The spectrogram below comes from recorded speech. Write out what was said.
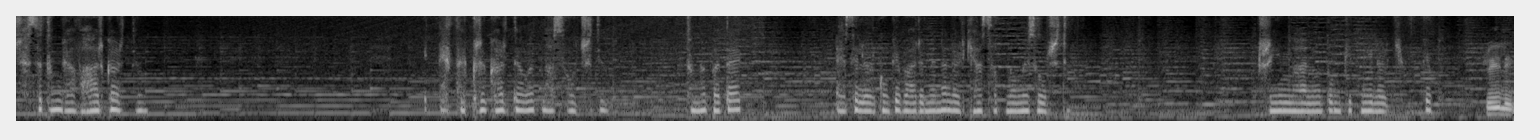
जैसे तुम व्यवहार करते हो, इतनी फ़िक्र करते हो, इतना सोचती हो। तुम्हें पता है, ऐसे लड़कों के बारे में ना लड़कियाँ सपनों में सोचती ड्रीम मैन हो तुम कितनी लड़कियों के रियली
